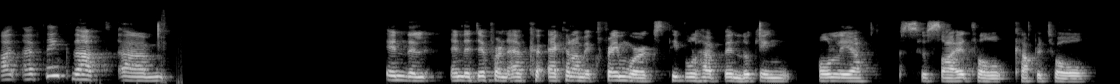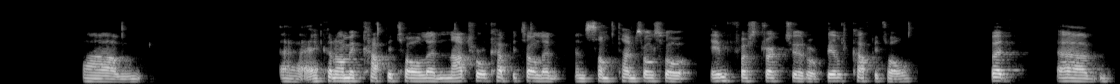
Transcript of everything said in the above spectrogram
I, I think that um, in the in the different ec- economic frameworks, people have been looking only at societal capital, um, uh, economic capital, and natural capital, and, and sometimes also infrastructure or built capital. But um,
